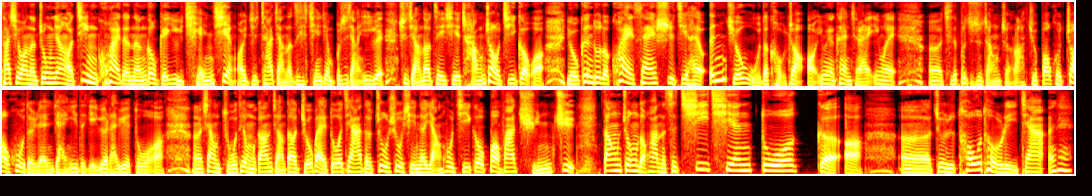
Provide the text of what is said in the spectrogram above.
他希望呢中央啊尽快的能够给予前线啊，就他讲的这些前线不是讲医院，是讲到这些长照机构哦，有更多的快筛试剂，还有 N 九五的口罩哦，因为看起来，因为呃，其实不只是长者啦，就包括照护的人染疫的也越来越多啊。呃，像昨天我们刚刚讲到九百多家的住宿型的养护机构爆发群聚当中的话呢，是七千多。个啊，呃，就是 totally 加，OK，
